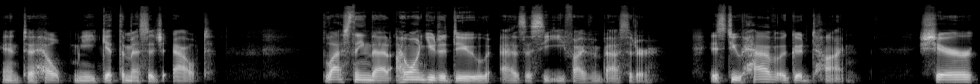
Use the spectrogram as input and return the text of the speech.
and to help me get the message out. The last thing that I want you to do as a CE5 ambassador is to have a good time. Share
